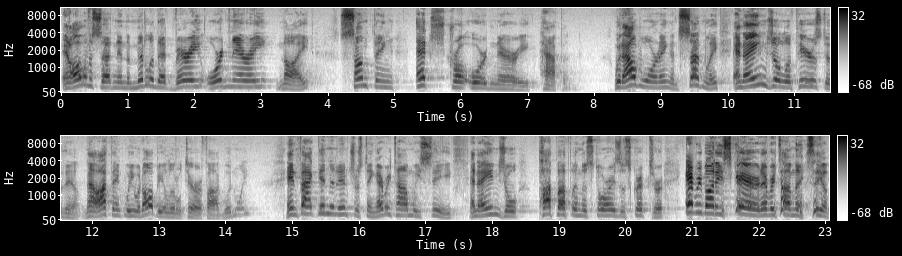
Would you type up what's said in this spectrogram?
And all of a sudden, in the middle of that very ordinary night, something extraordinary happened. Without warning, and suddenly an angel appears to them. Now, I think we would all be a little terrified, wouldn't we? In fact, isn't it interesting? Every time we see an angel pop up in the stories of Scripture, everybody's scared every time they see them.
